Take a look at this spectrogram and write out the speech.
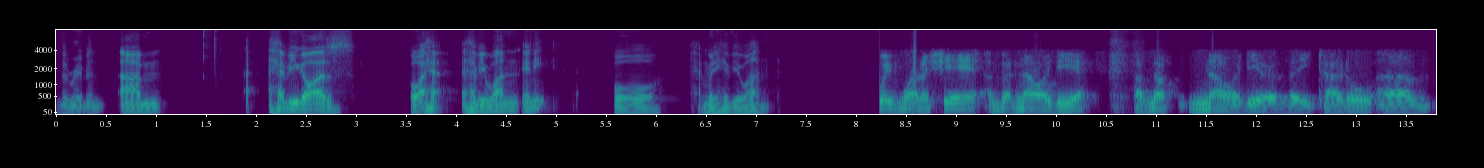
the ribbon. Um, have you guys, or ha- have you won any, or how many have you won? We've won a share. I've got no idea. I've not no idea of the total. Um,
